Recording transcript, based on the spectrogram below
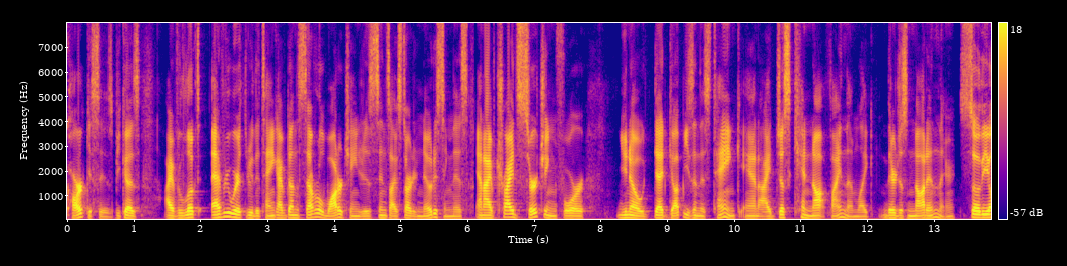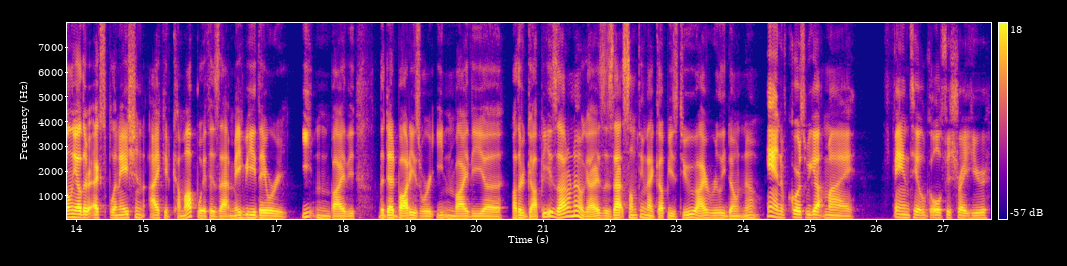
carcasses because I've looked everywhere through the tank. I've done several water changes since I've started noticing this, and I've tried searching for you know, dead guppies in this tank and I just cannot find them. Like they're just not in there. So the only other explanation I could come up with is that maybe they were eaten by the the dead bodies were eaten by the uh, other guppies. I don't know, guys. Is that something that guppies do? I really don't know. And of course, we got my fantail goldfish right here,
